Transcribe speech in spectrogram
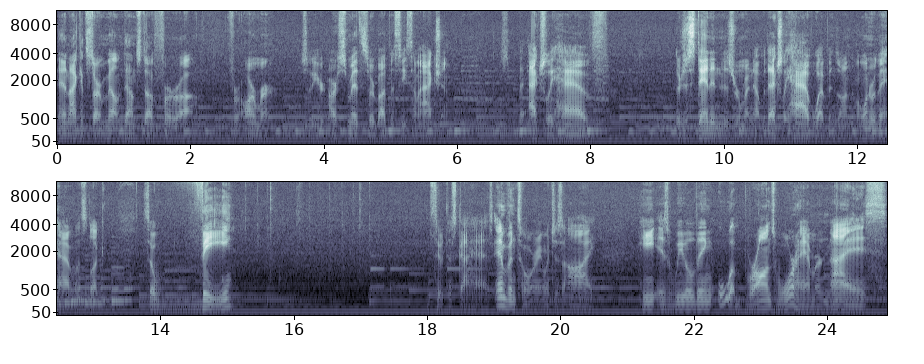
And I can start melting down stuff for uh, for armor. So your, our smiths are about to see some action. They actually have. They're just standing in this room right now, but they actually have weapons on them. I wonder what they have. Let's look. So V Let's see what this guy has. Inventory, which is I. He is wielding, ooh, a bronze warhammer. Nice.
